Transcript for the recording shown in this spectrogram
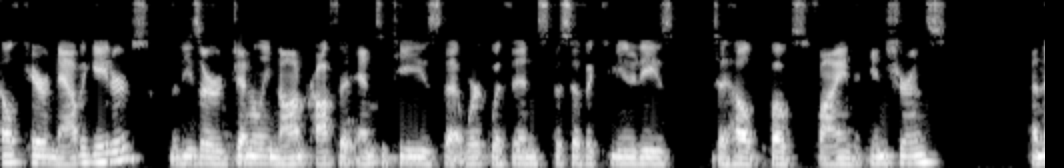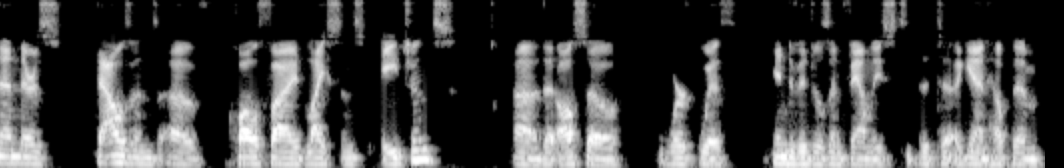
healthcare navigators. These are generally nonprofit entities that work within specific communities to help folks find insurance. And then there's thousands of qualified licensed agents uh, that also work with individuals and families to, to again help them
